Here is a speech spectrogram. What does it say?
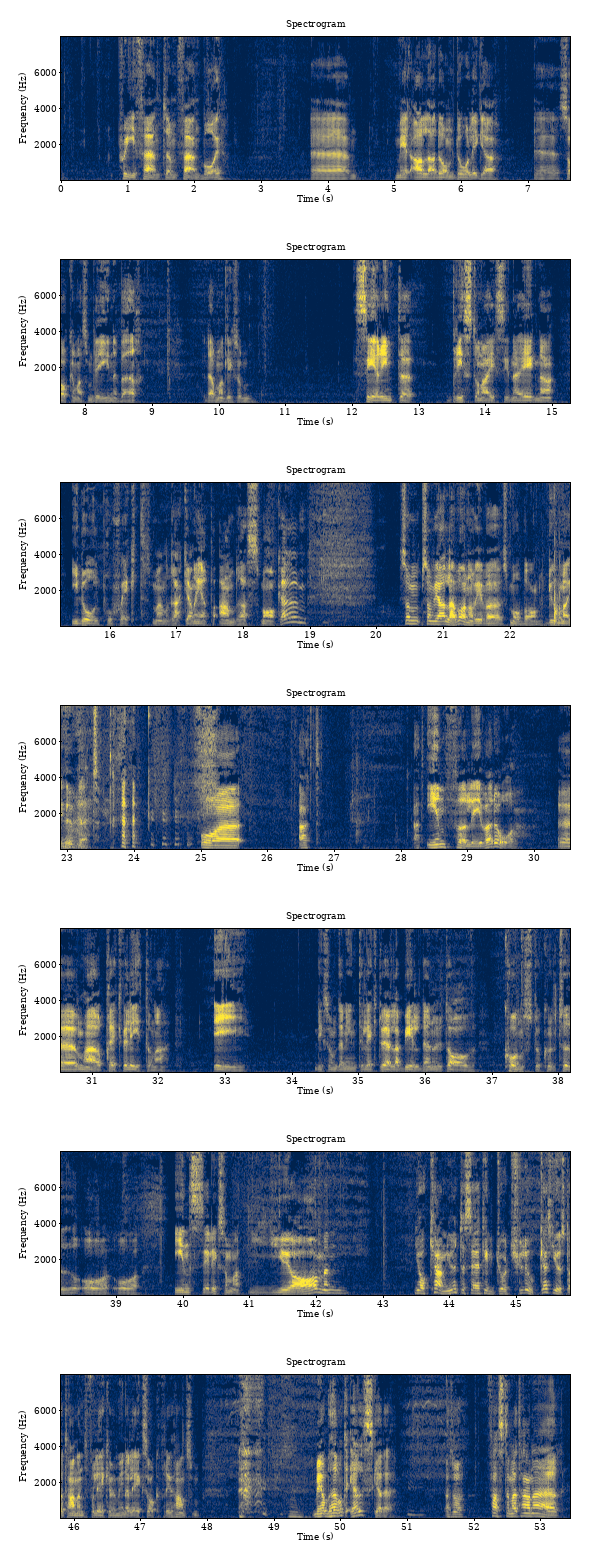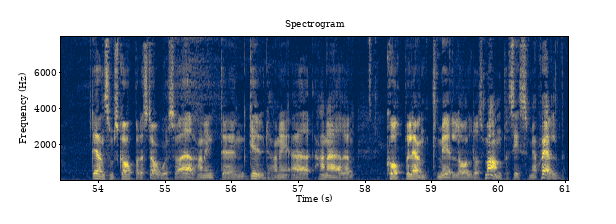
pre-Phantom fanboy. Eh, med alla de dåliga eh, sakerna som det innebär. Där man liksom ser inte bristerna i sina egna idolprojekt. Man rackar ner på andras smak. Som, som vi alla var när vi var små barn. Dumma i huvudet. Och eh, att, att införliva då eh, de här prekveliterna i liksom den intellektuella bilden utav konst och kultur och, och inse liksom att ja men jag kan ju inte säga till George Lucas just att han inte får leka med mina leksaker för det är ju han som men jag behöver inte älska det. Alltså, fastän att han är den som skapade Star Wars så är han inte en gud. Han är, är, han är en korpulent medelålders man precis som jag själv.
